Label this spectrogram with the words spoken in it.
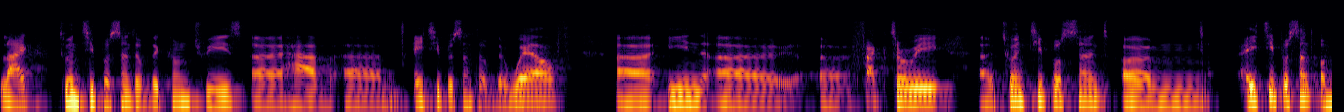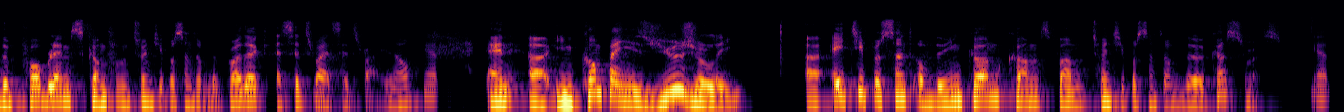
Like 20% of the countries uh, have 80% um, of the wealth. Uh, in a, a factory, 20%, uh, um, 80% of the problems come from 20% of the product, etc., etc. you know? Yep. And uh, in companies, usually 80% of the income comes from 20% of the customers. Yep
